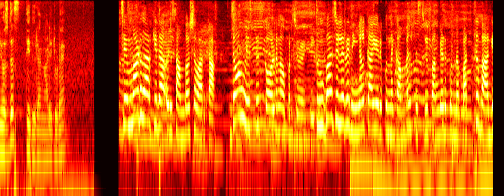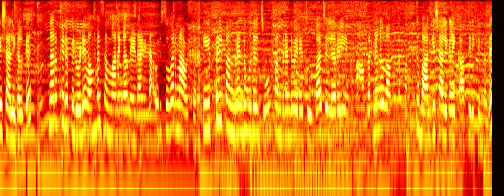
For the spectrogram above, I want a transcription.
News desk Tirurangadi today. ചെമ്മാടുകാർക്കിത ഒരു സന്തോഷ വാർത്ത. Don't miss this golden opportunity Thuba jewellery നിങ്ങൾക്കായി ഒരുക്കുന്ന കമ്മൽ ഫെസ്റ്റിൽ പങ്കെടുക്കുന്ന പത്ത് ഭാഗ്യശാലികൾക്ക് നറുക്കെടുപ്പിലൂടെ വമ്പൻ സമ്മാനങ്ങൾ നേടാനുള്ള ഒരു സുവർണാവസരം. ഏപ്രിൽ പന്ത്രണ്ട് മുതൽ ജൂൺ പന്ത്രണ്ട് വരെ തൂബ ജ്വല്ലറിയിൽ നിന്ന് ആഭരണങ്ങൾ വാങ്ങുന്ന പത്ത് ഭാഗ്യശാലികളെ കാത്തിരിക്കുന്നത്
